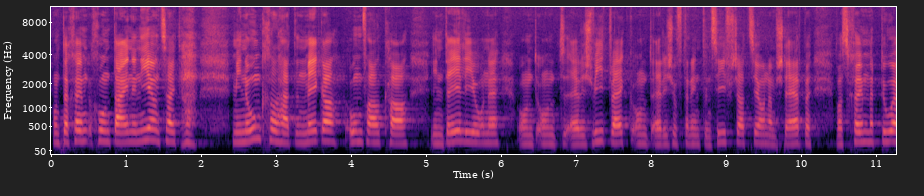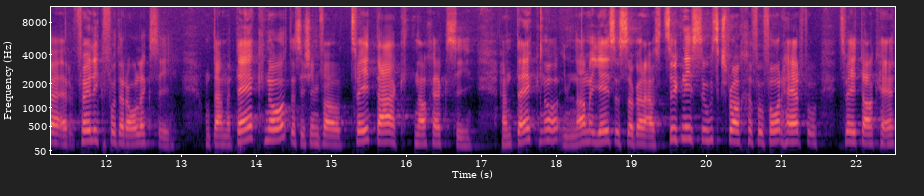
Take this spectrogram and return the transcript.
Und da kommt einer nie und sagt, mein Onkel hat einen mega Unfall in Delhi und, und er ist weit weg und er ist auf der Intensivstation am Sterben. Was können wir tun? Er war völlig von der Rolle. Gewesen. Und dann haben wir den genommen, das war im Fall zwei Tage nachher, haben den genommen, im Namen Jesus sogar aus Zeugnis ausgesprochen von vorher, von zwei Tagen her.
